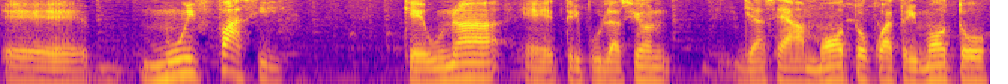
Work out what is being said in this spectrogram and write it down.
eh, muy fácil que una eh, tripulación, ya sea moto, cuatrimoto,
